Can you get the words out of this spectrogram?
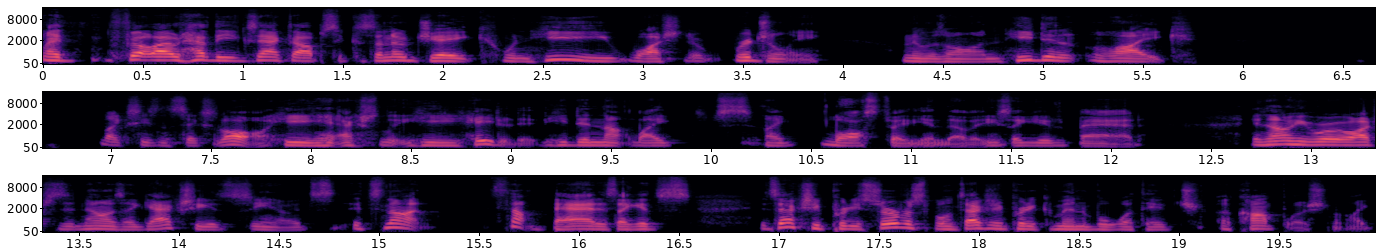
I felt I would have the exact opposite because I know Jake when he watched it originally when it was on, he didn't like like season six at all. He actually he hated it. He did not like like Lost by the end of it. He's like it was bad and now he watches it now. He's like, actually, it's you know, it's it's not it's not bad. It's like it's it's actually pretty serviceable. It's actually pretty commendable what they've accomplished. I'm like,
